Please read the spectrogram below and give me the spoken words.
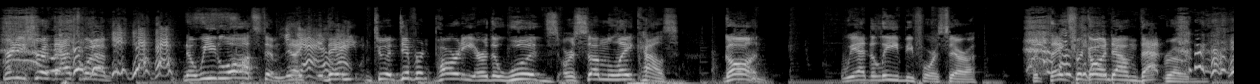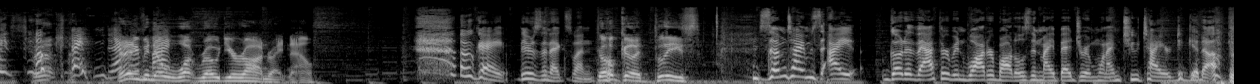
Pretty sure that's what I'm. Yes. No, we lost him. Like Yeah, they right. to a different party or the woods or some lake house. Gone. We had to leave before Sarah. But thanks for going down that road. Uh, okay, I don't even know what road you're on right now. Okay, there's the next one. Oh, good. Please. Sometimes I go to the bathroom in water bottles in my bedroom when I'm too tired to get up.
